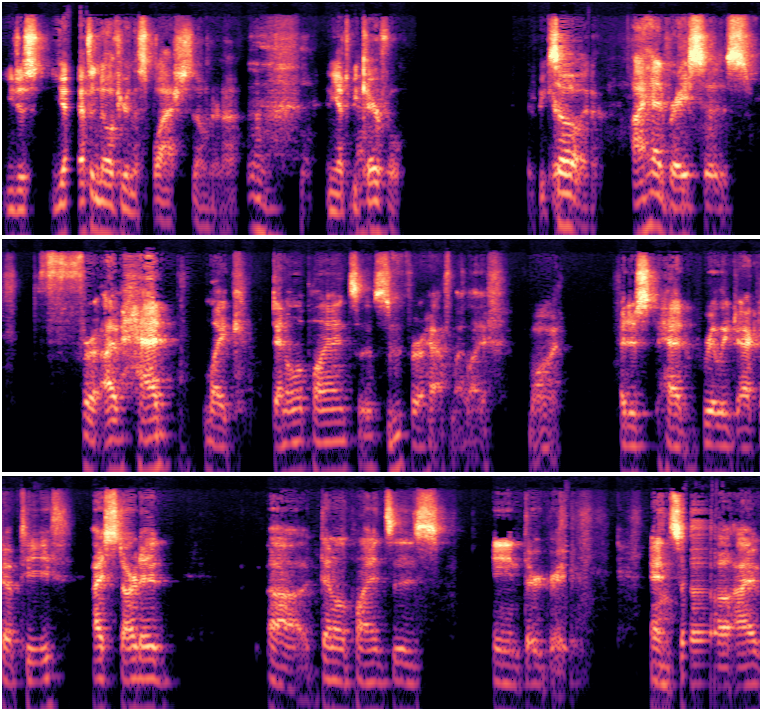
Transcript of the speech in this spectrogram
you just you have to know if you're in the splash zone or not, and you have to be careful. To be So- careful. that. I had braces for I've had like dental appliances Mhm. for half my life. why? I just had really jacked up teeth. I started uh, dental appliances in third grade. And so I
